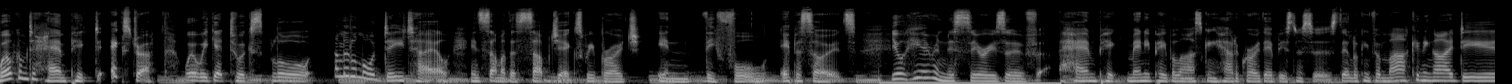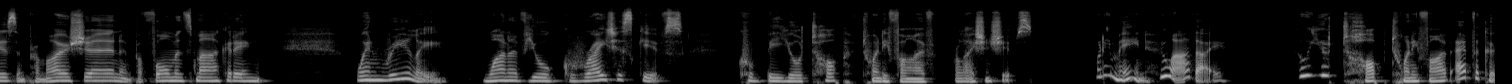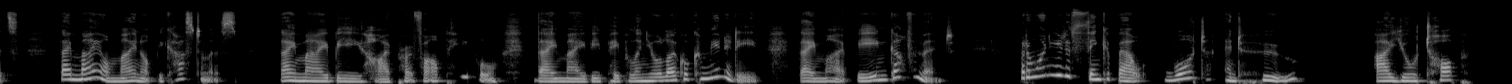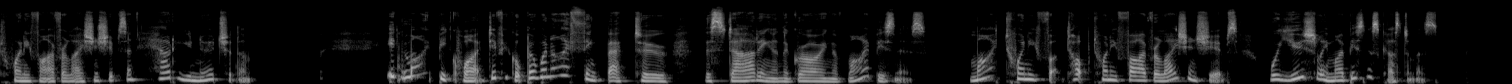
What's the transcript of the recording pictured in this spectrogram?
Welcome to Handpicked Extra, where we get to explore a little more detail in some of the subjects we broach in the full episodes. You'll hear in this series of handpicked many people asking how to grow their businesses. They're looking for marketing ideas and promotion and performance marketing, when really one of your greatest gifts could be your top 25 relationships. What do you mean? Who are they? Who are your top 25 advocates? They may or may not be customers. They may be high profile people. They may be people in your local community. They might be in government. But I want you to think about what and who are your top 25 relationships and how do you nurture them? It might be quite difficult, but when I think back to the starting and the growing of my business, my 20, top 25 relationships were usually my business customers.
